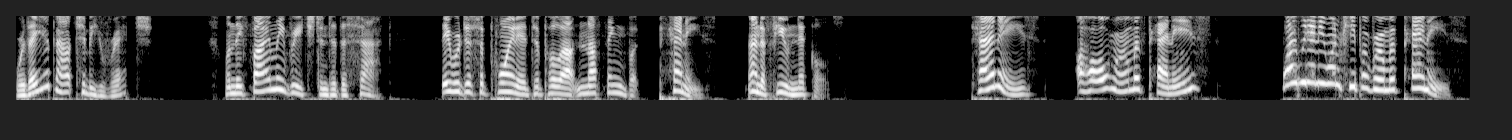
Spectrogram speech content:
Were they about to be rich? When they finally reached into the sack, they were disappointed to pull out nothing but pennies and a few nickels. Pennies? A whole room of pennies? Why would anyone keep a room of pennies?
